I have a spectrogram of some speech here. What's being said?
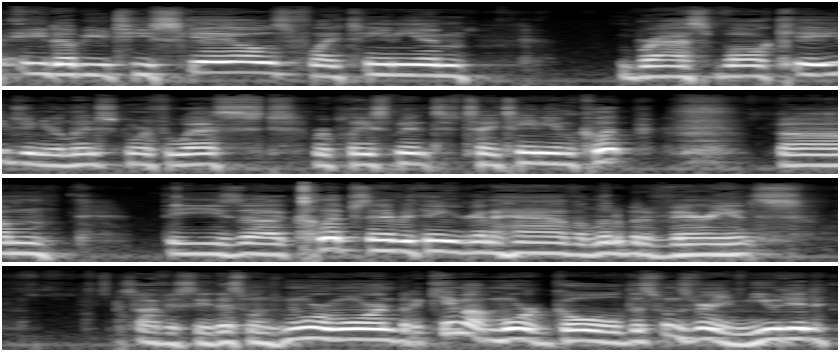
AWT scales, Flytanium brass ball cage and your Lynch Northwest replacement titanium clip. Um, these uh, clips and everything are going to have a little bit of variance. So obviously this one's more worn, but it came out more gold. This one's very muted,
